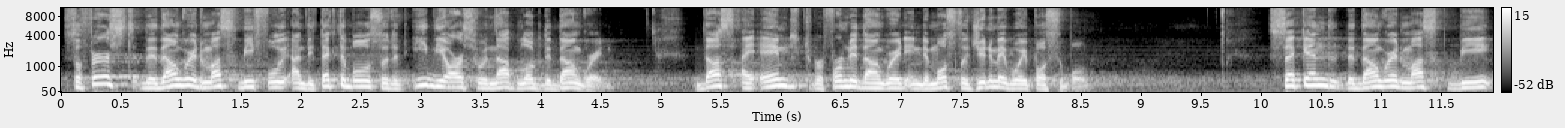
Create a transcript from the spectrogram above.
So first, the downgrade must be fully undetectable so that EDRs would not block the downgrade. Thus, I aimed to perform the downgrade in the most legitimate way possible. Second, the downgrade must be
